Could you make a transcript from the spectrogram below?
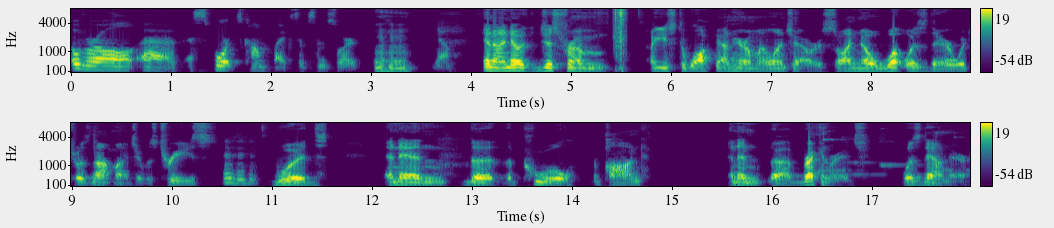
overall uh, a sports complex of some sort. Mm-hmm. Yeah. And I know just from I used to walk down here on my lunch hours, so I know what was there, which was not much. It was trees, woods, and then the the pool, the pond, and then uh, Breckenridge was down there,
